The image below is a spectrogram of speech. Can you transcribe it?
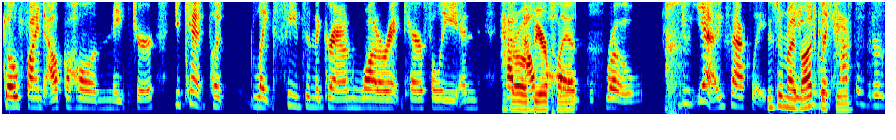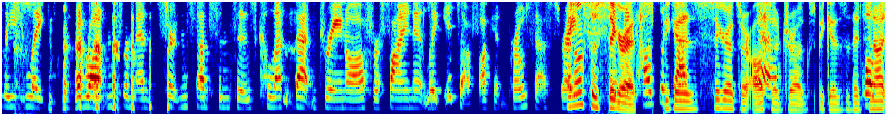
go find alcohol in nature. You can't put like seeds in the ground, water it carefully and have Grow a beer plant. grow. Yeah, exactly. These are my you, vodka like, have to seeds. literally like rot and ferment certain substances, collect that, drain off, refine it. Like it's a fucking process, right? And also cigarettes because of that- cigarettes are also Yeah. drugs because it's well, not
